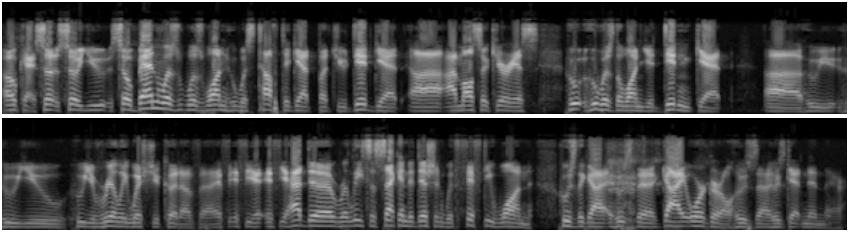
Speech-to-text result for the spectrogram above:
Okay, so so you so Ben was was one who was tough to get, but you did get. Uh, I'm also curious who who was the one you didn't get uh, who you who you who you really wish you could have. Uh, if if you if you had to release a second edition with 51, who's the guy who's the guy or girl who's uh, who's getting in there?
